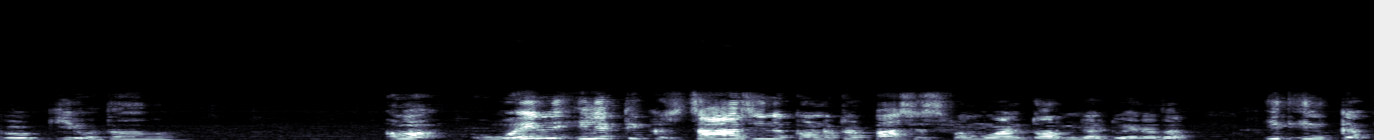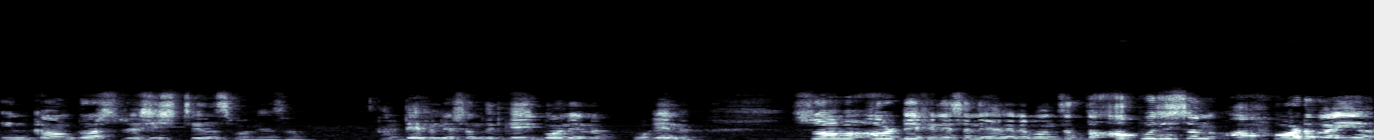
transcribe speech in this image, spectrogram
भनेको के हो त अब? अब when electric charge in a conductor passes from one terminal to another it इन्का इन्काउन्टर्स रेसिस्टेन्स भनेको छ। डेफिनेसन त केही बनेन हो कि सो अब अरू डेफिनेसन यहाँनिर भन्छ the opposition offered by a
